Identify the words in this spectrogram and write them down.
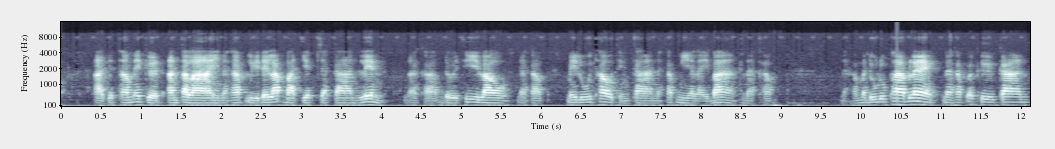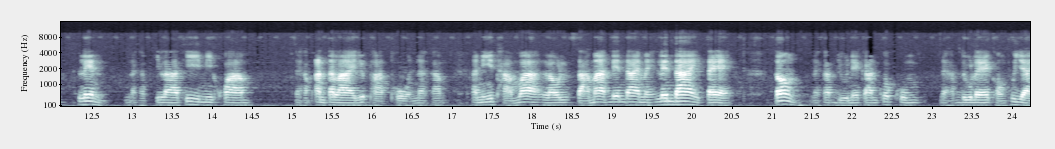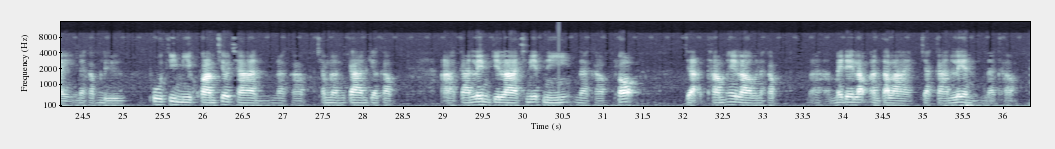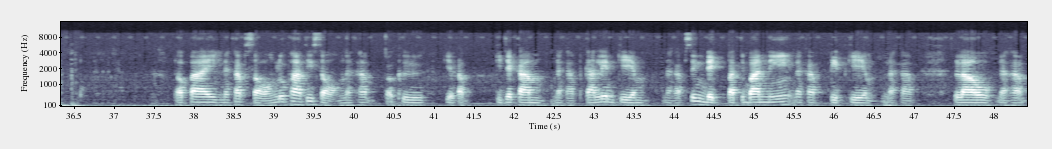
อาจจะทำให้เกิดอันตรายนะครับ หรือได้รับบาดเจ็บจากการเล่นนะครับ โดยที่เรานะครับไม่รู้เท่าถึงการนะครับมีอะไรบ้างนะครับนะครับ มาดูรูปภาพแรกนะครับ ก็คือการเล่นนะครับ กีฬาที่มีความนะครับอันตรายหรือผาดโผนนะครับ อันนี้ถามว่าเราสามารถเล่นได้ไหมเล่นได้แต่ต้องนะครับอยู่ในการควบคุม นะครับ ดูแลของผู้ใหญ่นะครับ หรือผู้ที่มีความเชี่ยวชาญนะครับชำนาญการเกี่ยวกับการเล่นกีฬาชนิดนี้นะครับ เพราะจะทำให้เรานะครับไม่ได้รับอันตรายจากการเล่นนะครับ ต่อไปนะครับสองรูปภาพที่สองนะครับก็คือเกี่ยวกับกิจกรรมนะครับ การเล่นเกมนะครับ ซึ่งเด็กปัจจุบันนี้นะครับติดเกมนะครับ เรานะครับ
